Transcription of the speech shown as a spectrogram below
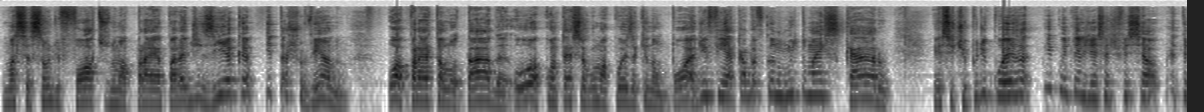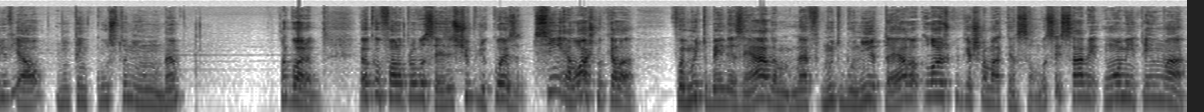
uma sessão de fotos numa praia paradisíaca e está chovendo. Ou a praia está lotada, ou acontece alguma coisa que não pode. Enfim, acaba ficando muito mais caro esse tipo de coisa. E com inteligência artificial é trivial, não tem custo nenhum, né? Agora, é o que eu falo para vocês, esse tipo de coisa, sim, é lógico que ela foi muito bem desenhada, né, muito bonita ela, lógico que ia chamar atenção. Vocês sabem, um homem tem uma,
